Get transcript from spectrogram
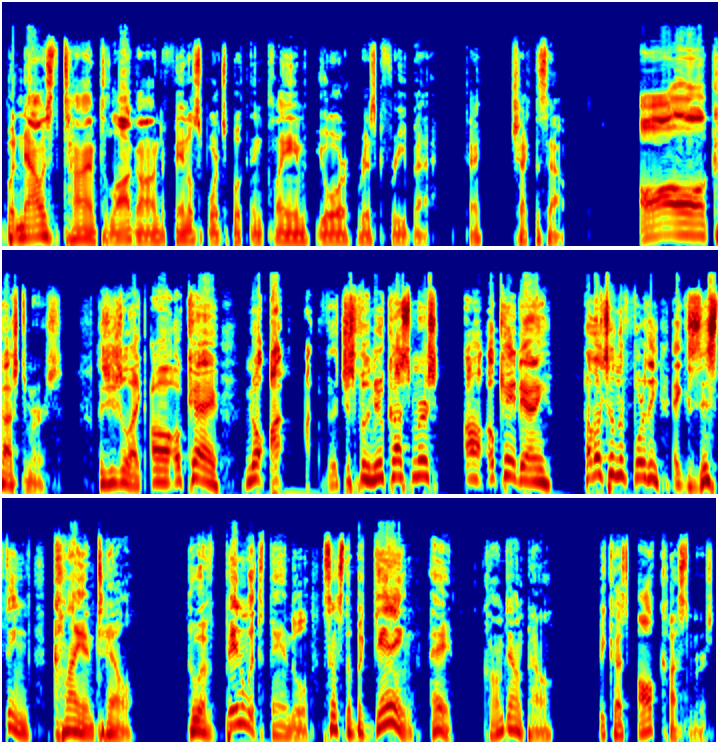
but now is the time to log on to FanDuel Sportsbook and claim your risk-free bet. Okay, check this out. All customers, because usually like, oh, okay, no, I, I, just for the new customers. Oh, okay, Danny. How about something for the existing clientele who have been with FanDuel since the beginning? Hey, calm down, pal. Because all customers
